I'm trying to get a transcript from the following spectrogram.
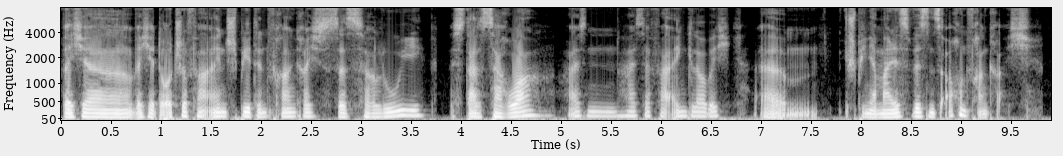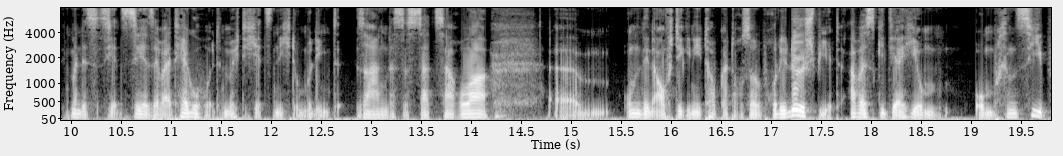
welcher, welcher deutsche Verein spielt in Frankreich? Ist das Sarlouis? Stade Sarrois heißen, heißt der Verein, glaube ich. Ähm, spielen ja meines Wissens auch in Frankreich. Ich meine, das ist jetzt sehr, sehr weit hergeholt. Möchte ich jetzt nicht unbedingt sagen, dass das Sarrois ähm, um den Aufstieg in die Top 14 Pro D2 spielt. Aber es geht ja hier um, um Prinzip.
